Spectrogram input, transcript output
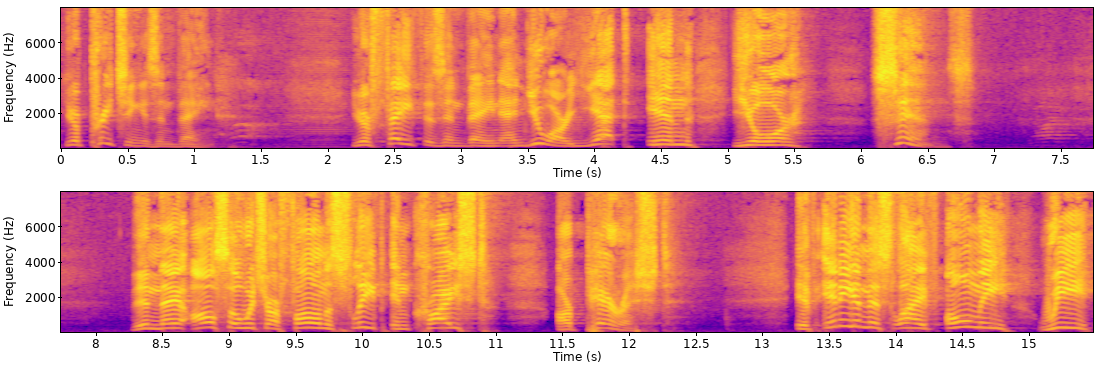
Your preaching is in vain. Your faith is in vain, and you are yet in your sins. Then they also which are fallen asleep in Christ are perished. If any in this life only we,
